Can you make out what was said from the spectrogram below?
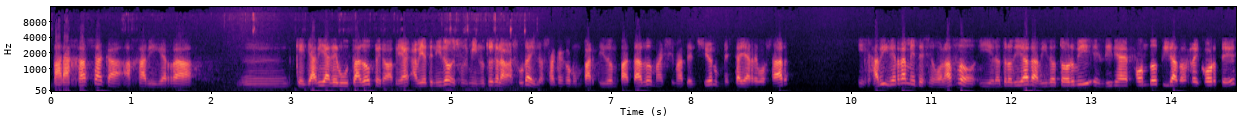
Baraja saca a Javi Guerra, que ya había debutado, pero había, había tenido esos minutos de la basura y lo saca con un partido empatado, máxima tensión, un Mestalla a rebosar. Y Javi Guerra mete ese golazo. Y el otro día David Otorbi, en línea de fondo, tira dos recortes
